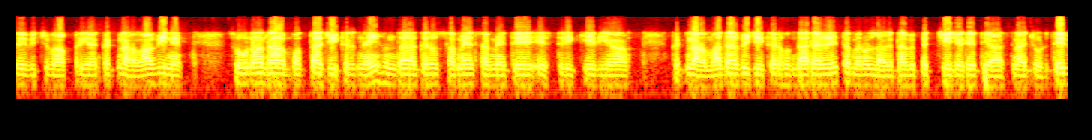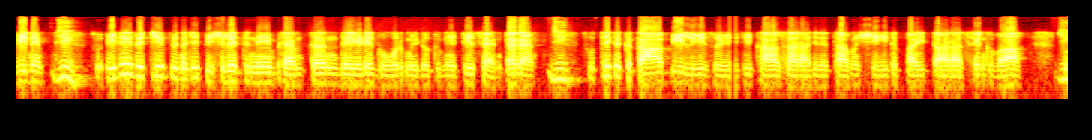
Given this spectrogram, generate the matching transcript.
ਦੇ ਵਿੱਚ ਵਾਪਰੀਆਂ ਘਟਨਾਵਾਂ ਵੀ ਨੇ। ਸੋ ਉਹਨਾਂ ਦਾ ਬਹੁਤਾ ਜ਼ਿਕਰ ਨਹੀਂ ਹੁੰਦਾ ਅਗਰ ਉਹ ਸਮੇਂ-ਸਮੇਂ ਤੇ ਇਸ ਤਰੀਕੇ ਦੀਆਂ ਘਟਨਾਵਾਂ ਦਾ ਵੀ ਜ਼ਿਕਰ ਹੁੰਦਾ ਰਹੇ ਤਾਂ ਮੈਨੂੰ ਲੱਗਦਾ ਵੀ ਬੱਚੇ ਜਿਹੜੇ ਇਤਿਹਾਸ ਨਾਲ ਜੁੜਦੇ ਵੀ ਨੇ। ਸੋ ਇਹਦੇ ਵਿੱਚ ਪਿੰਡ ਜੀ ਪਿਛਲੇ ਦਿਨੇ ਬ੍ਰੈਂਪਟਨ ਦੇ ਜਿਹੜੇ ਗੌਰ ਮੀਡੋ ਕਮਿਊਨਿਟੀ ਸੈਂਟਰ ਹੈ ਸੋ ਉੱਥੇ ਇੱਕ ਕਿਤਾਬ ਵੀ ਰਿਲੀਜ਼ ਹੋਈ ਸੀ ਖਾਲਸਾ ਰਾਜ ਦੇ ਤਾਮ ਸ਼ਹੀਦ ਭਾਈ ਤਾਰਾ ਸਿੰਘ ਵਾਹ। ਸੋ।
